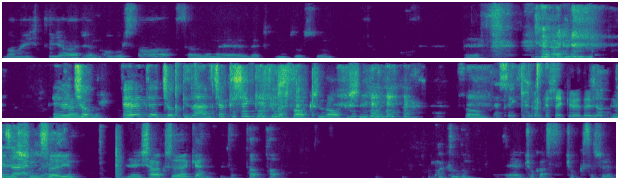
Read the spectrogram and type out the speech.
Bana ihtiyacın olursa sarılana elbet unutursun. Evet. Herhalde Evet, çok- olur. Evet evet çok güzeldi. Çok teşekkür ederim. Arkadaşlar alkışladı, alkışlayıp Sağ olun. Teşekkür Çok ederim. teşekkür ederim. Çok Ee, güzeldi. şunu söyleyeyim. Ee, şarkı söylerken ta, ta, takıldım Ee, çok az, çok kısa sürede.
